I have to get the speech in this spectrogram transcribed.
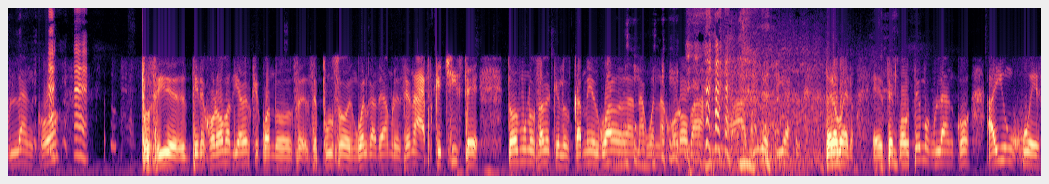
Blanco, pues sí, eh, tiene jorobas, ya ves que cuando se, se puso en huelga de hambre decían, ah, pues qué chiste, todo el mundo sabe que los camellos guardan agua en la joroba, así decía. Pero bueno, este Cuauhtémoc Blanco, hay un juez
